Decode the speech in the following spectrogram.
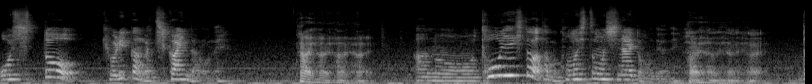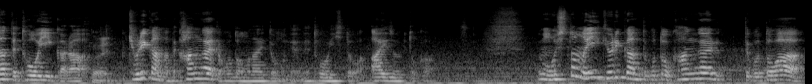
推しと距離感が近いんだろうね。はいはいはいはい。あのー遠い人は多分この質問しないと思うんだよね。はいはいはいだって遠いからはい。はい距離感なんて考えたこともないと思うんだよね。遠い人は。アイドルとか。でも推しとのいい距離感ってことを考えるってことは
